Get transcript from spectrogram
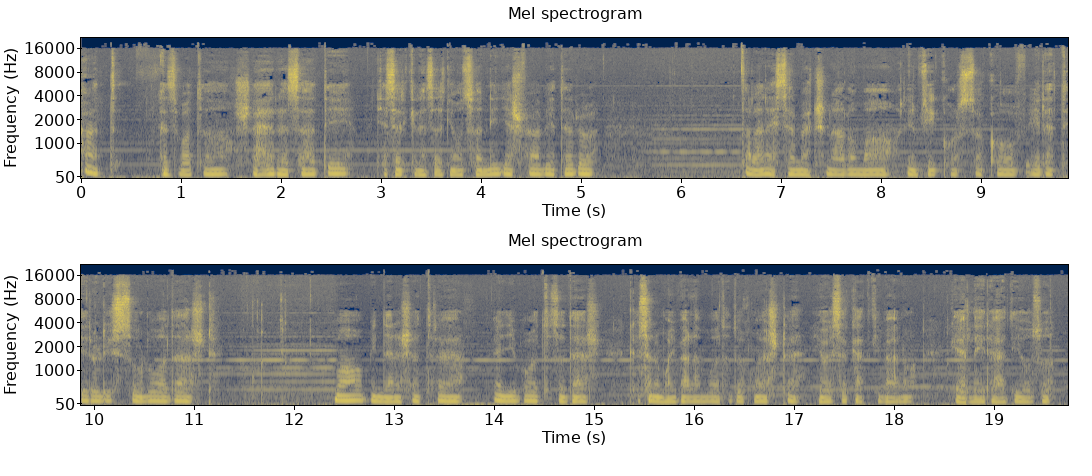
Hát ez volt a Seherezáté, egy 1984-es felvételről. Talán egyszer megcsinálom a Rimsky Korszakov életéről is szóló adást. Ma minden esetre ennyi volt az adás. Köszönöm, hogy velem voltatok ma este. Jó éjszakát kívánok. Gerlei Rádiózott.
